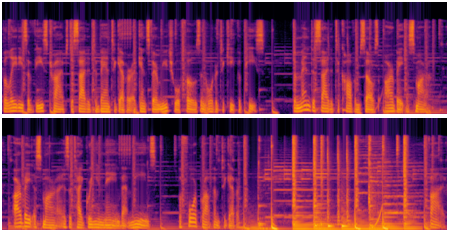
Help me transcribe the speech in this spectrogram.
the ladies of these tribes decided to band together against their mutual foes in order to keep the peace. The men decided to call themselves Arbate Asmara. Arbate Asmara is a Tigrinian name that means before brought them together. 5.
